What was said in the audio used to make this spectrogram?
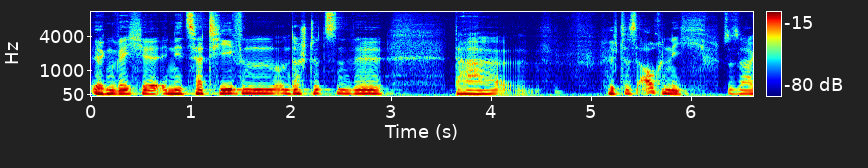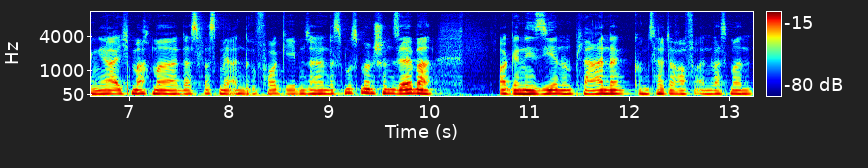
irgendwelche Initiativen unterstützen will, da hilft es auch nicht zu sagen, ja, ich mache mal das, was mir andere vorgeben, sondern das muss man schon selber organisieren und planen. Dann kommt es halt darauf an, was man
